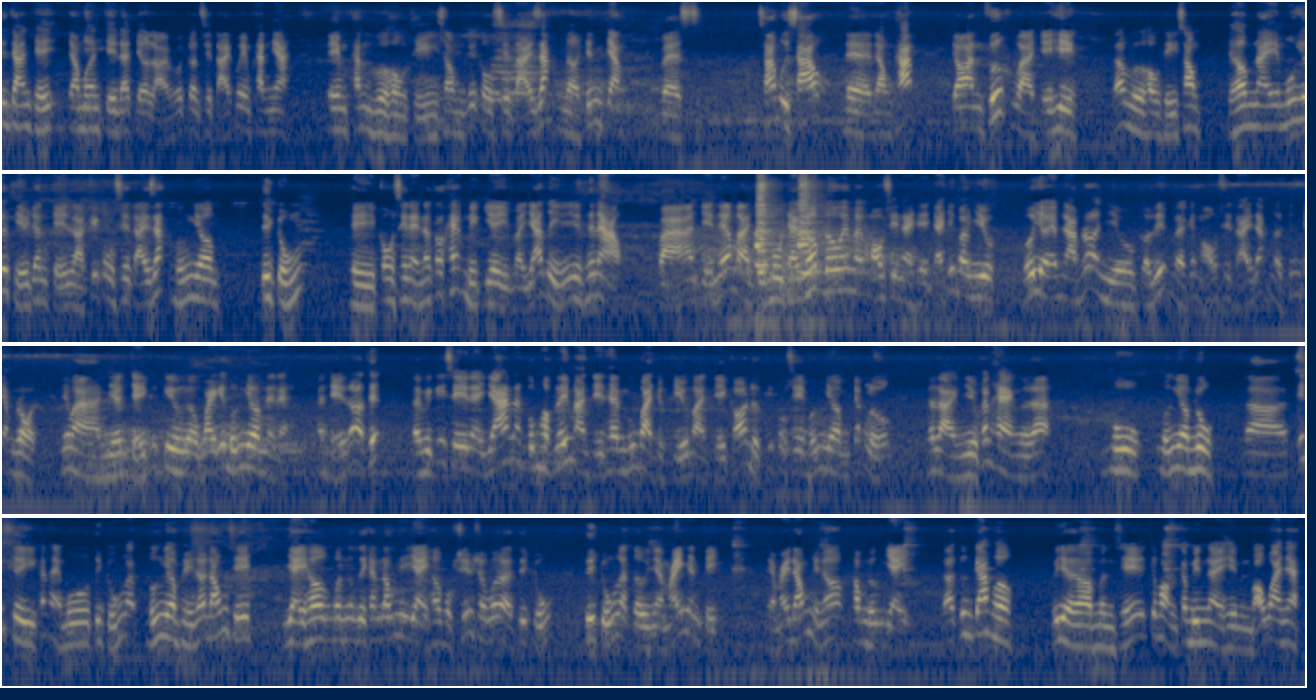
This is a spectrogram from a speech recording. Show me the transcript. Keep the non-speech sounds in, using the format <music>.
Xin chào anh chị, chào mừng anh chị đã trở lại với kênh xe tải của em Khanh nha. Em Khanh vừa hoàn thiện xong cái con xe tải rắc N900 về 66 đề Đồng Tháp cho anh Phước và chị Hiền. Đã vừa hoàn thiện xong. Thì hôm nay em muốn giới thiệu cho anh chị là cái con xe tải rắc bửng nhôm tiêu chuẩn. Thì con xe này nó có khác biệt gì và giá tiền như thế nào? Và anh chị nếu mà chị mua trả góp đối với mẫu xe này thì trả trước bao nhiêu? Bữa giờ em làm rất là nhiều clip về cái mẫu xe tải Jack N900 rồi. Nhưng mà nhiều anh chị cứ kêu là quay cái bửng nhôm này nè. Anh chị rất là thích. Tại vì cái xe này giá nó cũng hợp lý mà anh chị thêm cũng vài chục triệu mà anh chị có được cái con xe bửng nhôm chất lượng. Nên là nhiều khách hàng người ta mua bửng nhôm luôn. À, ít khi khách hàng mua tiêu chuẩn lắm bửng nhôm thì nó đóng xe dày hơn bên công ty khanh đóng sẽ dày hơn một xíu so với là tiêu chuẩn. Tiêu chuẩn là từ nhà máy nha anh chị. Nhà máy đóng thì nó không được dày nó cứng cáp hơn. Bây giờ mình sẽ cái phần cabin này thì mình bỏ qua nha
